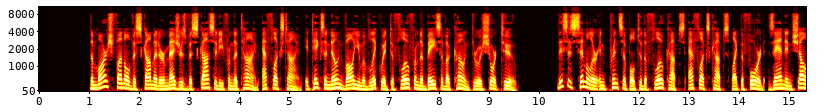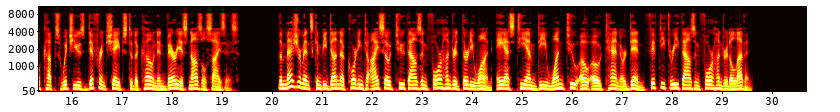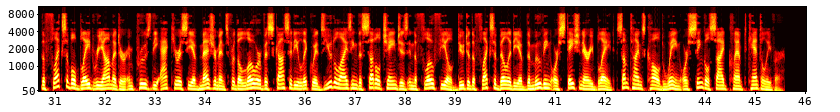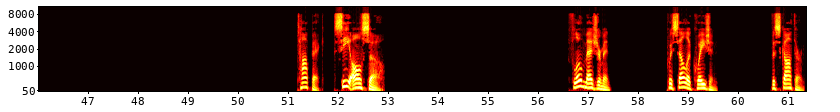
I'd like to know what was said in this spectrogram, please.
The Marsh funnel viscometer measures viscosity from the time, efflux time it takes a known volume of liquid to flow from the base of a cone through a short tube. This is similar in principle to the flow cups, efflux cups like the Ford, Zahn and Shell cups which use different shapes to the cone and various nozzle sizes. The measurements can be done according to ISO 2431, ASTM D120010 or DIN 53411. The flexible blade rheometer improves the accuracy of measurements for the lower viscosity liquids utilizing the subtle changes in the flow field due to the flexibility of the moving or stationary blade sometimes called wing or single-side clamped cantilever. See also Flow measurement Poiseuille equation Viscotherm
